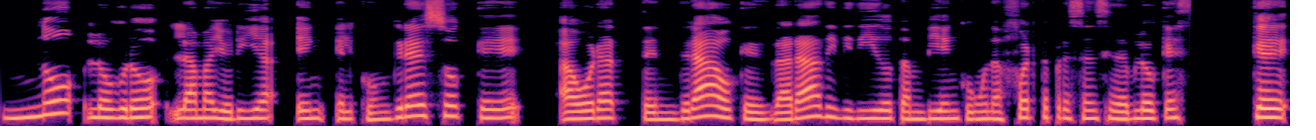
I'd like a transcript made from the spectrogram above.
no logró la mayoría en el Congreso, que ahora tendrá o quedará dividido también con una fuerte presencia de bloques que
